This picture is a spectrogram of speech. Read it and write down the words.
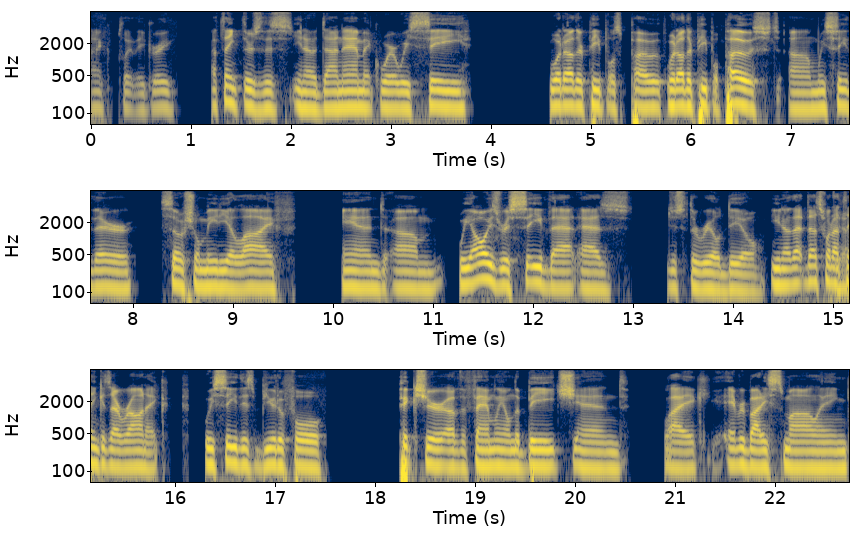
I, I completely agree. I think there's this, you know, dynamic where we see what other people's post, what other people post. Um, we see their social media life, and um, we always receive that as just the real deal. You know, that that's what I think is ironic. We see this beautiful picture of the family on the beach, and like everybody's smiling,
